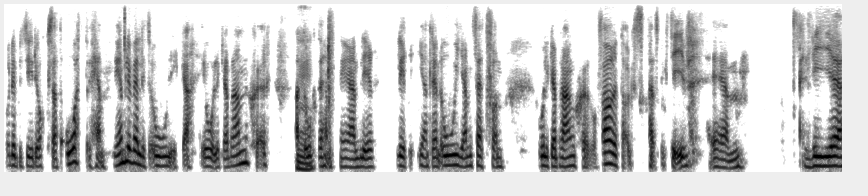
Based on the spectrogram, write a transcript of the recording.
och det betyder också att återhämtningen blir väldigt olika i olika branscher. Att mm. återhämtningen blir, blir egentligen ojämn sett från olika branscher och företagsperspektiv. Eh, vi eh,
